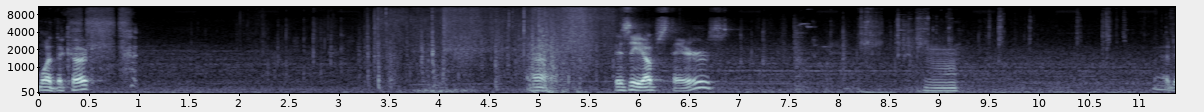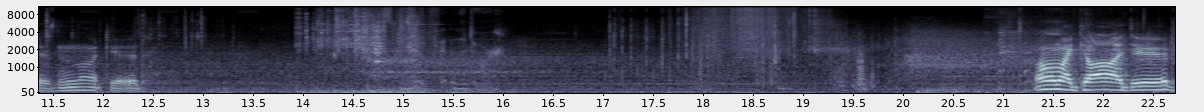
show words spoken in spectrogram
What, the cook? Is he upstairs? Hmm. That is not good. Oh my god, dude.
